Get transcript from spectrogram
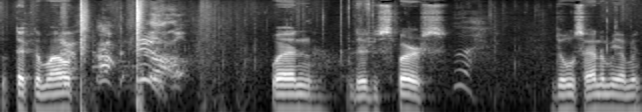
to take them out when they disperse. Ugh. Joel's enemy, I mean.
